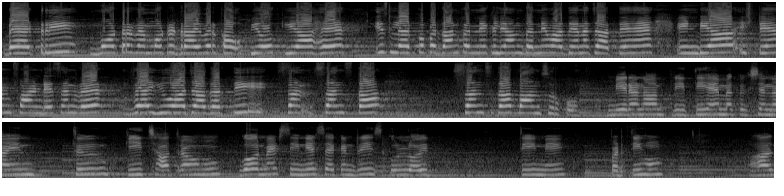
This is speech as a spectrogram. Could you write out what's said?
battery, motor व मोटर ड्राइवर का उपयोग किया है। इस लैब को प्रदान करने के लिए हम धन्यवाद देना चाहते हैं। इंडिया स्टेम फाउंडेशन व युवा जागृति संस्था संस्था बानसुर को। मेरा नाम प्रीति है, मैं कक्षा नाइन्थ की छात्रा हूँ। Government senior secondary school Lohiti में पढ़ती हूँ। आज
